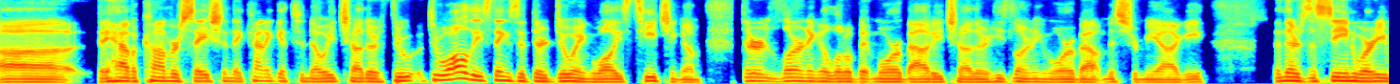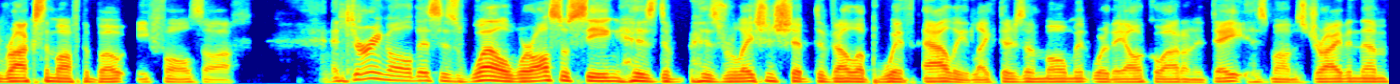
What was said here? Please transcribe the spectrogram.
Uh, they have a conversation. They kind of get to know each other through through all these things that they're doing while he's teaching them. They're learning a little bit more about each other. He's learning more about Mr. Miyagi. And there's the scene where he rocks him off the boat and he falls off. And during all this as well, we're also seeing his his relationship develop with Allie. Like there's a moment where they all go out on a date. His mom's driving them,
